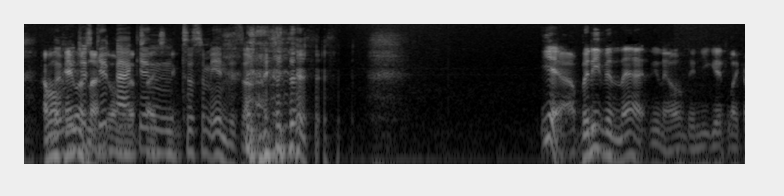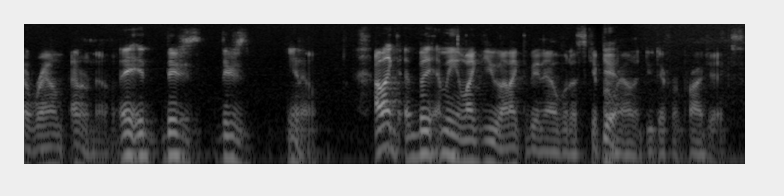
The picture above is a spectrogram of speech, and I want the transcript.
I'm okay with just not get doing back websites into some InDesign. Yeah, but even that, you know, then you get like a round. I don't know. It, it, there's, there's, you know, I like, but I mean, like you, I like to be able to skip Yeah. around and do different projects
